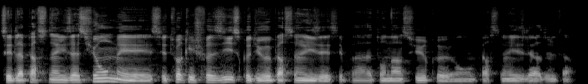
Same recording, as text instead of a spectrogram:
C'est de la personnalisation, mais c'est toi qui choisis ce que tu veux personnaliser. C'est pas à ton insu qu'on personnalise les résultats.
